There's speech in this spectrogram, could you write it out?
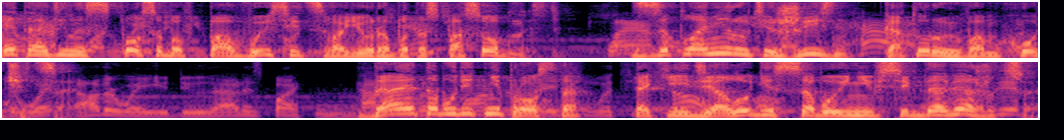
Это один из способов повысить свою работоспособность. Запланируйте жизнь, которую вам хочется. Да, это будет непросто. Такие диалоги с собой не всегда вяжутся.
